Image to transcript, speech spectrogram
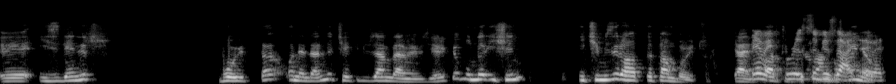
e, izlenir boyutta. O nedenle çeki düzen vermemiz gerekiyor. Bunlar işin içimizi rahatlatan boyutu. Yani evet, burası güzel. Yok. Evet.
